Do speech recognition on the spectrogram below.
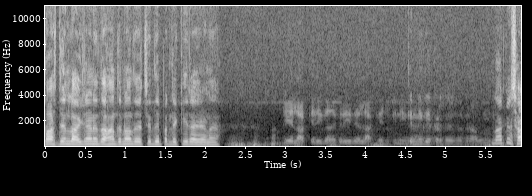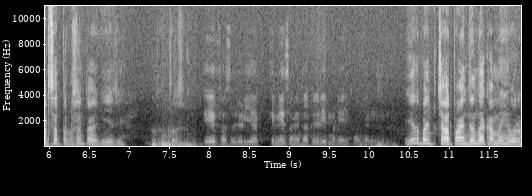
10 ਦਿਨ ਲੱਗ ਜਾਣੇ 10 ਦਿਨਾਂ ਦੇ ਵਿੱਚ ਇਹਦੇ ਪੱਲੇ ਕੀ ਰਹਿ ਜਾਣਾ। ਕਿੰਨੀ ਕੁ ਏਕੜ ਫਸਲ ਖਰਾਬ ਹੋਈ? ਲਾ ਕੇ 60 70% ਹੈਗੀ ਹੈ ਜੀ 70 ਇਹ ਫਸਲ ਜਿਹੜੀ ਹੈ ਕਿੰਨੇ ਸਮੇਂ ਤੱਕ ਜਿਹੜੀ ਮੰਡੀਆਂ 'ਚ ਪਹੁੰਚ ਜਾਣੀ ਸੀ ਇਹ ਤਾਂ ਬਾਈ 4-5 ਦਿਨ ਦਾ ਕੰਮ ਹੀ ਹੋਰ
